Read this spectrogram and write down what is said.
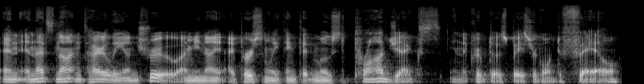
And and that's not entirely untrue. I mean, I, I personally think that most projects in the crypto space are going to fail.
